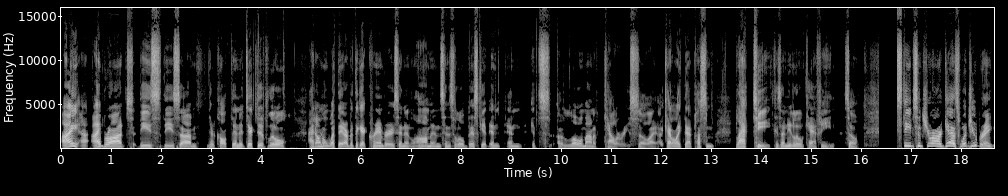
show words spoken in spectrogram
I I brought these these um, they're called thin addictive little I don't know what they are, but they get cranberries in it, almonds, and it's a little biscuit, and and it's a low amount of calories. So I, I kind of like that. Plus some black tea because I need a little caffeine. So, Steve, since you're our guest, what'd you bring?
